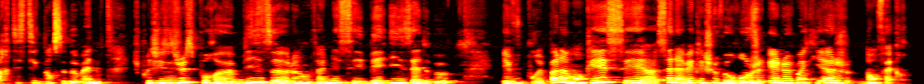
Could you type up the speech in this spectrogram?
artistiques dans ce domaine. Je précise juste pour Biz, le nom de famille c'est B I Z E et vous pourrez pas la manquer. C'est celle avec les cheveux rouges et le maquillage d'enfer.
